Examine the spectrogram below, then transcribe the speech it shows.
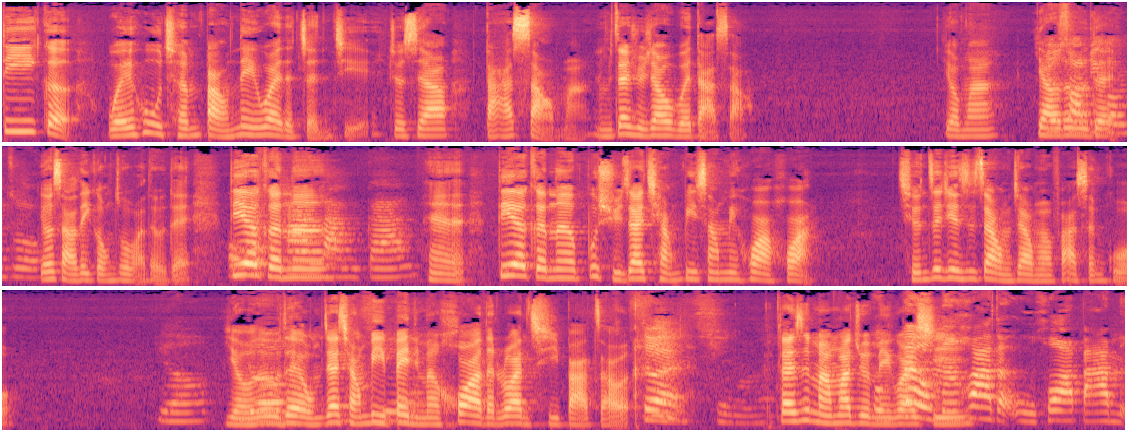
第一个维护城堡内外的整洁，就是要打扫嘛。你们在学校会不会打扫？有吗？要对不对？有扫地工作嘛，对不对？第二个呢？嗯，第二个呢，不许在墙壁上面画画。请问这件事在我们家有没有发生过？有，有对不对？我们家墙壁被你们画的乱七八糟了。对。但是妈妈觉得没关系。我们画的五花八门，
